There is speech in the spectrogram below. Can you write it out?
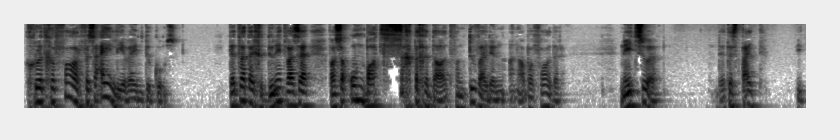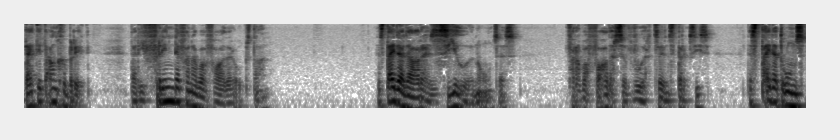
groot gevaar vir sy eie lewe en toekoms. Dit wat hy gedoen het was 'n was 'n onbaatsigtige daad van toewyding aan Abba Vader. Net so. Dit is tyd. Die tyd het aangebreek dat die vriende van Abba Vader opstaan. Dis tyd dat daar 'n siel in ons is vir Abba Vader se woord, sy instruksies. Dis tyd dat ons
